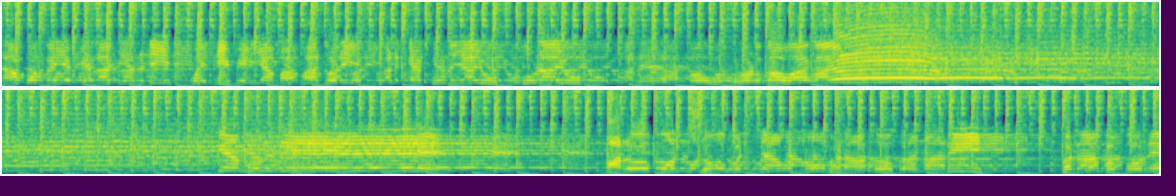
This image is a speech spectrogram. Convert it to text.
ના પોક એ પેલા મેલડી કોઈથી મેડિયા માથા જોડી અને કે કુણ આયું કુણ આયું અરે, આ તો ઉખલોડનો તો આયો પોનસો પંચાવન નો ભણાતો કરનારી, ખરાબ બપોરે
